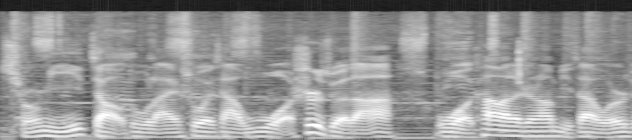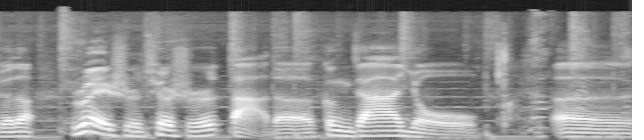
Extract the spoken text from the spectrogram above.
球迷角度来说一下，我是觉得啊，我看完了这场比赛，我是觉得瑞士确实打得更加有。呃，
